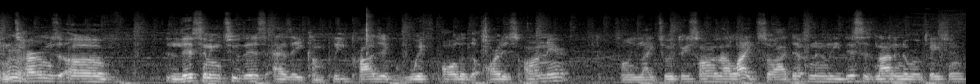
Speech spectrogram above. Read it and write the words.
In mm. terms of listening to this as a complete project with all of the artists on there, it's only like two or three songs I like. So I definitely this is not in the rotation.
